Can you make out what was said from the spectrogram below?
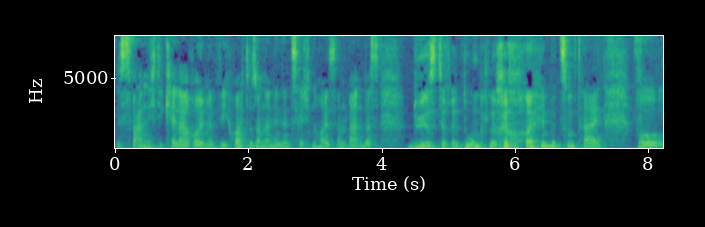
es waren nicht die Kellerräume wie heute, sondern in den Zechenhäusern waren das düstere, dunklere Räume zum Teil, wo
